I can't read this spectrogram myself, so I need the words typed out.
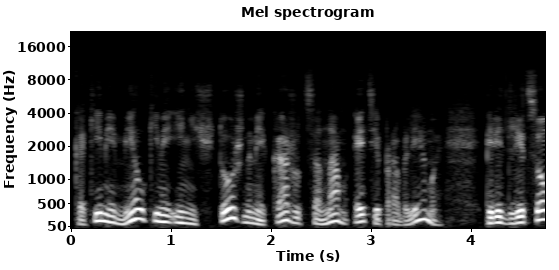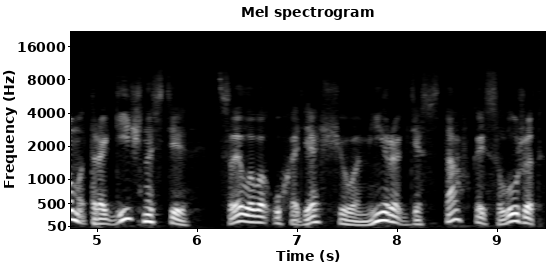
Какими мелкими и ничтожными кажутся нам эти проблемы перед лицом трагичности целого уходящего мира, где ставкой служат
